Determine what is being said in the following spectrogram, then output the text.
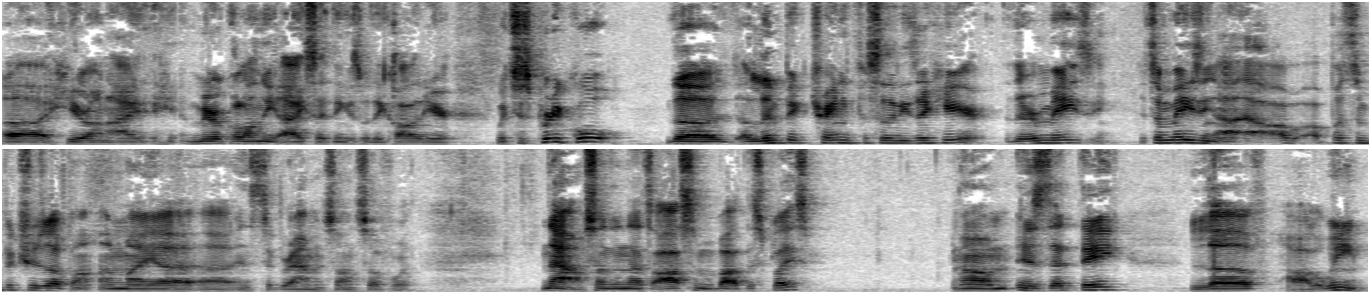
uh, here on I miracle on the ice. I think is what they call it here, which is pretty cool. The Olympic training facilities are here. They're amazing. It's amazing. I, will put some pictures up on, on my uh, uh, Instagram and so on and so forth. Now, something that's awesome about this place um, is that they love Halloween.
